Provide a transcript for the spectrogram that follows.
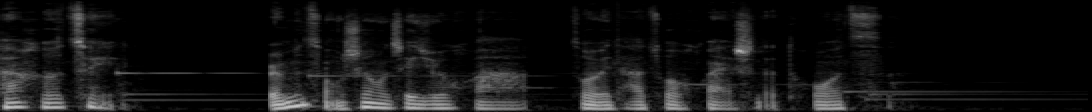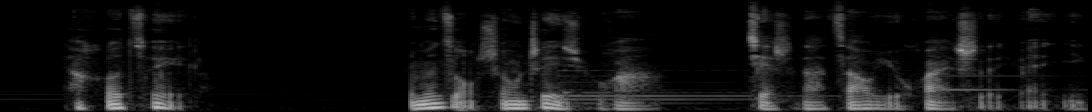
他喝醉了，人们总是用这句话作为他做坏事的托词。他喝醉了，人们总是用这句话解释他遭遇坏事的原因。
